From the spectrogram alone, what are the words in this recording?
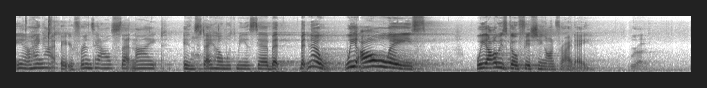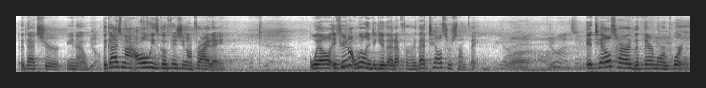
you know, hang out at your friend's house that night and stay home with me instead? But, but no, we always, we always go fishing on Friday. Right. That's your, you know, Yeah. the guys not always go fishing on Friday. Well, if you're not willing to give that up for her, that tells her something. Right. It tells her that they're more important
